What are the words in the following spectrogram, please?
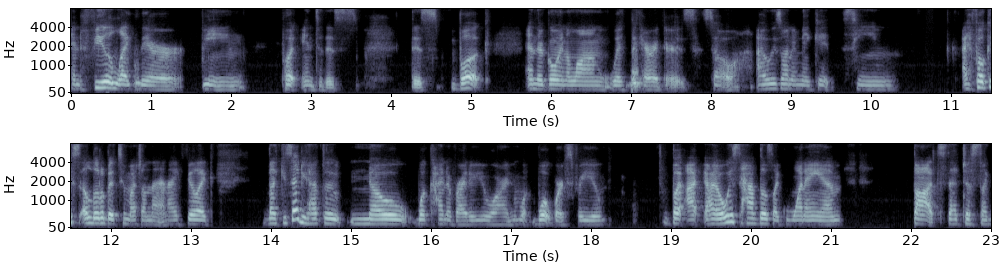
and feel like they're being put into this this book and they're going along with the characters. So I always want to make it seem I focus a little bit too much on that and I feel like like you said you have to know what kind of writer you are and what, what works for you but I, I always have those like 1 a.m thoughts that just like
